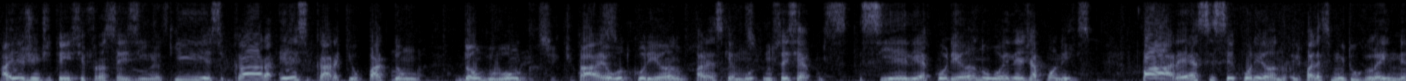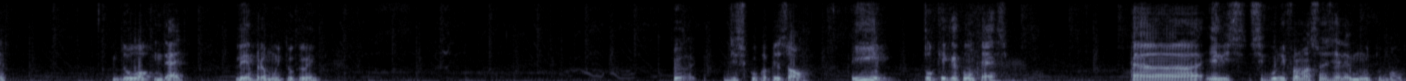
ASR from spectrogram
Aí a gente tem esse francesinho aqui, esse cara, esse cara aqui, o Park Dong, Dong Wong, tá? É outro coreano, parece que é muito, não sei se, é, se ele é coreano ou ele é japonês. Parece ser coreano, ele parece muito o Glenn, né? Do Walking Dead. Lembra muito o Glenn. Desculpa, pessoal. E o que que acontece? Uh, ele, segundo informações, ele é muito bom.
